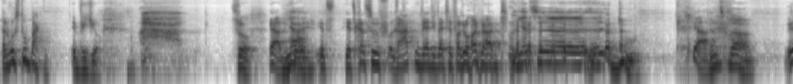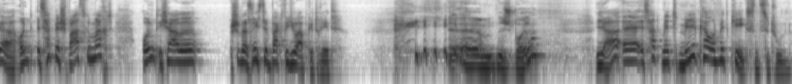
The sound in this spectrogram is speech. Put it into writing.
dann musst du backen im Video. So, ja, ja. Jetzt, jetzt kannst du raten, wer die Wette verloren hat. Und jetzt äh, äh, du. Ja. Ganz klar. Ja, und es hat mir Spaß gemacht und ich habe schon das nächste Backvideo abgedreht. äh, ähm, Spoiler? Ja, äh, es hat mit Milka und mit Keksen zu tun.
